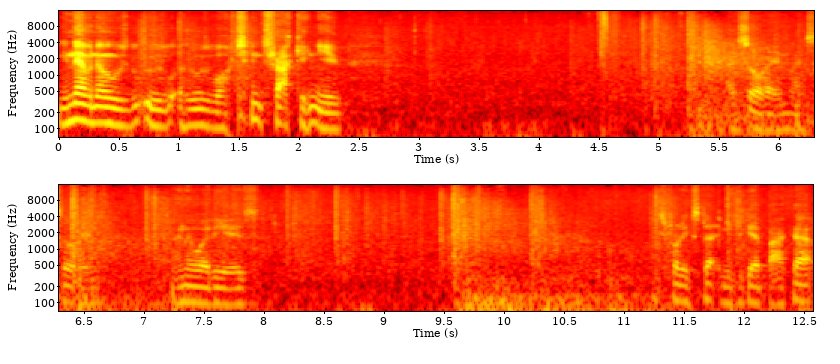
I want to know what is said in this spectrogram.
You never know who's, who's, who's watching, tracking you. I saw him, I saw him. I know where he is. He's probably expecting me to get back up.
